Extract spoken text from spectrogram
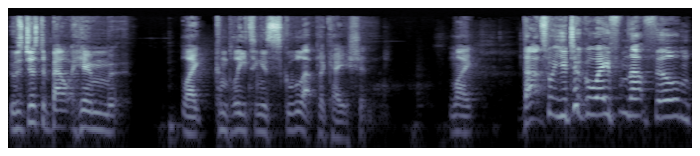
"It was just about him like completing his school application." Like, that's what you took away from that film.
